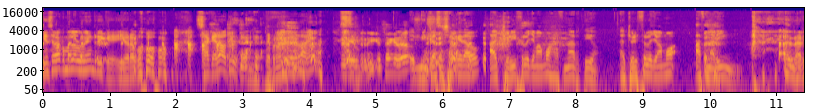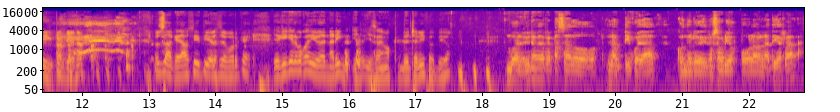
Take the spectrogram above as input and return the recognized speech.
¿Quién se va a comer a Luis Enrique? Y ahora pues, se ha quedado, tío. Te prometo de verdad, ¿eh? Enrique se ha quedado. En mi casa se ha quedado. Al chorizo le llamamos aznar, tío. Al chorizo le llamamos aznarín. Al nariz también, ¿no? O sea, ha quedado así, tío, no sé por qué. Y aquí que el bocadillo de narín. Y ya sabemos que es de chorizo, tío. Bueno, y una vez repasado la antigüedad, cuando los dinosaurios poblaban la Tierra,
